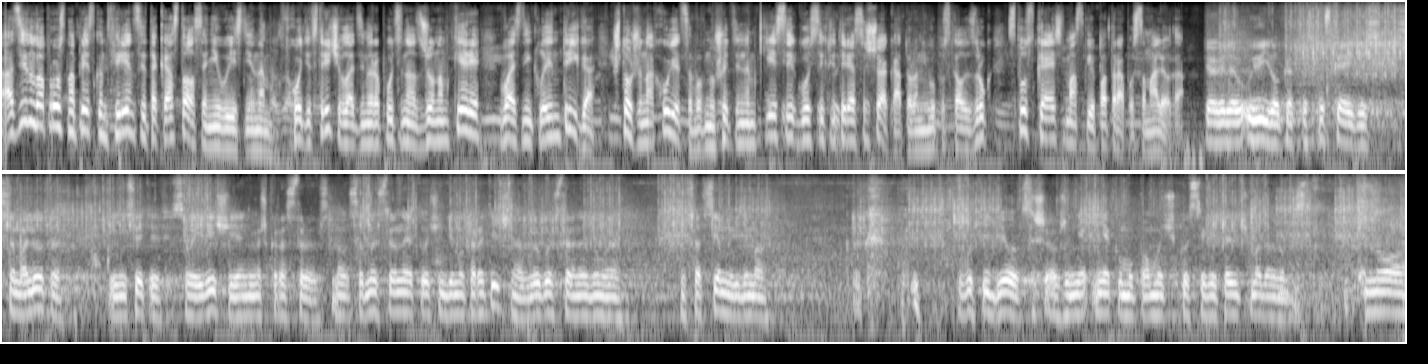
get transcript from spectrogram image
Один вопрос на пресс-конференции так и остался невыясненным. В ходе встречи Владимира Путина с Джоном Керри возникла интрига. Что же находится во внушительном кейсе госсекретаря США, который он не выпускал из рук, спускаясь в Москве по трапу самолета? Когда увидел, как вы спускаетесь с самолета и несете свои вещи, я немножко расстроился. Но, с одной стороны, это очень демократично, а с другой стороны, думаю, ну, совсем, видимо, как вот и дело в США уже не, некому помочь госсекретарю чемоданом. Но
